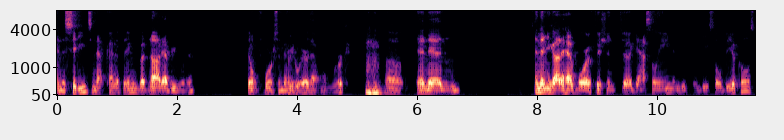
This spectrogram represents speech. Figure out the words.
in the cities and that kind of thing, but not everywhere. Don't force them everywhere; that won't work. Mm-hmm. Uh, and then and then you got to have more efficient uh, gasoline and, and, diesel vehicles,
